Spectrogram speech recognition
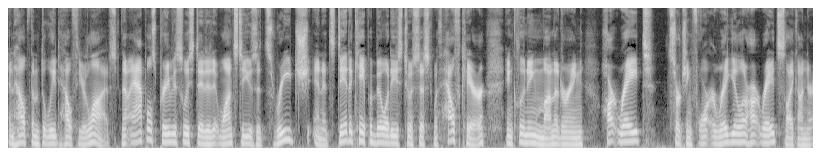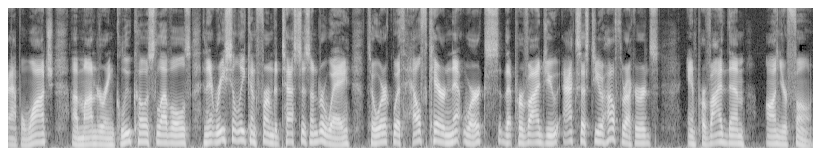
and help them to lead healthier lives. Now, Apple's previously stated it wants to use its reach and its data capabilities to assist with healthcare, including monitoring heart rate, searching for irregular heart rates, like on your Apple Watch, uh, monitoring glucose levels, and it recently confirmed a test is underway to work with healthcare networks that provide you access to your health records and provide them on your phone.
